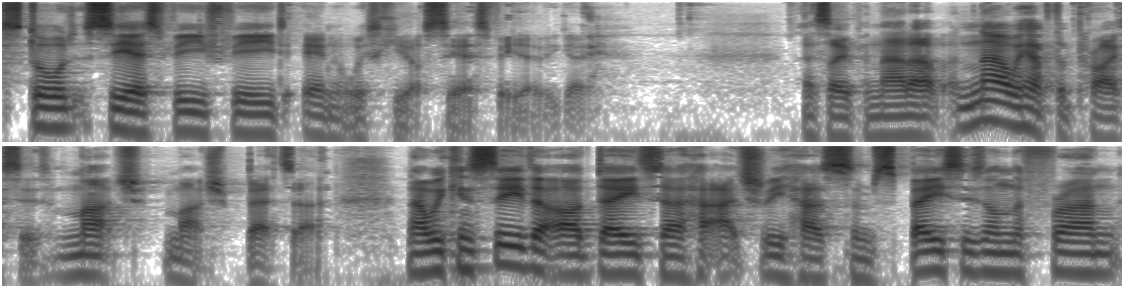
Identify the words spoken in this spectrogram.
stored CSV feed in whiskey.csv. There we go. Let's open that up. And now we have the prices, much, much better. Now we can see that our data actually has some spaces on the front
